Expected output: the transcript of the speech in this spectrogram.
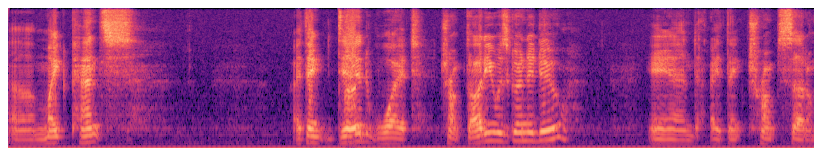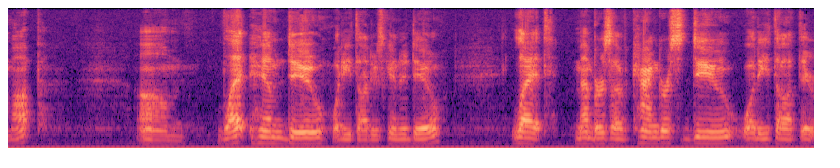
Uh, Mike Pence, I think, did what Trump thought he was going to do, and I think Trump set him up. Um, let him do what he thought he was going to do. Let members of Congress do what he thought they,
